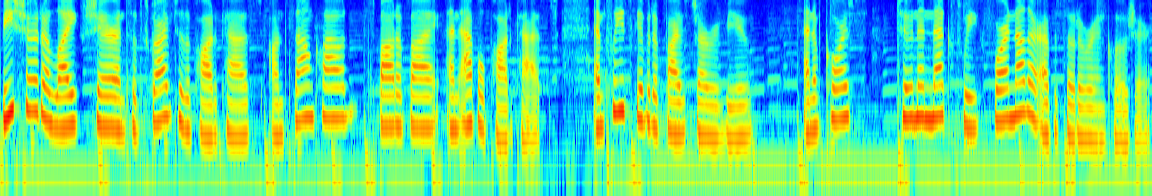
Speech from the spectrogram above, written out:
Be sure to like, share, and subscribe to the podcast on SoundCloud, Spotify, and Apple Podcasts, and please give it a five star review. And of course, tune in next week for another episode of Ring Closure.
